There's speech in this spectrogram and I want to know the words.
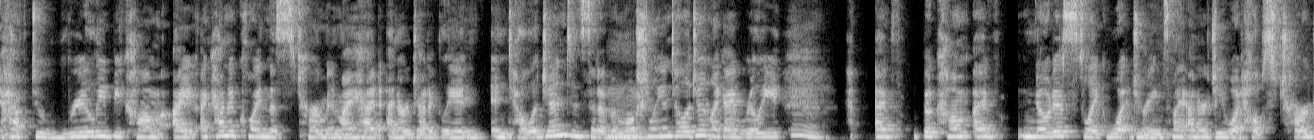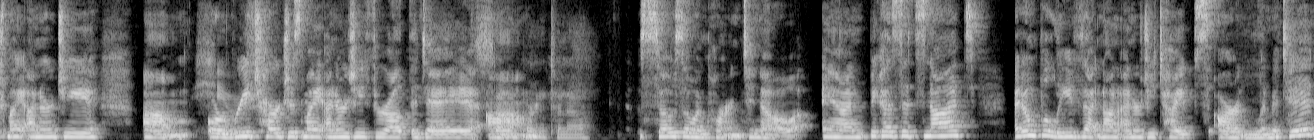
have to really become, I, I kind of coined this term in my head energetically intelligent instead of Mm. emotionally intelligent. Like I really I've become, I've noticed like what drains my energy, what helps charge my energy, um, or recharges my energy throughout the day. So um, important to know. So, so important to know. And because it's not, I don't believe that non energy types are limited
